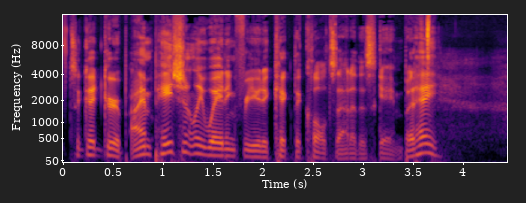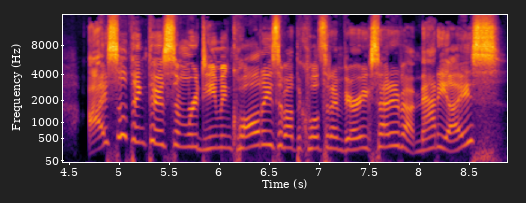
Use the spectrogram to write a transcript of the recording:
It's a good group. I am patiently waiting for you to kick the Colts out of this game. But hey, I still think there's some redeeming qualities about the Colts that I'm very excited about. Matty Ice,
